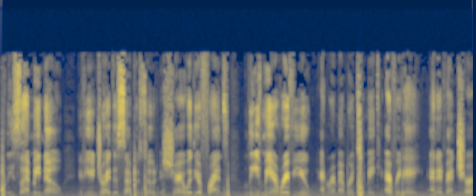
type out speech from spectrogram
please let me know. If you enjoyed this episode, share it with your friends, leave me a review, and remember to make every day an adventure.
